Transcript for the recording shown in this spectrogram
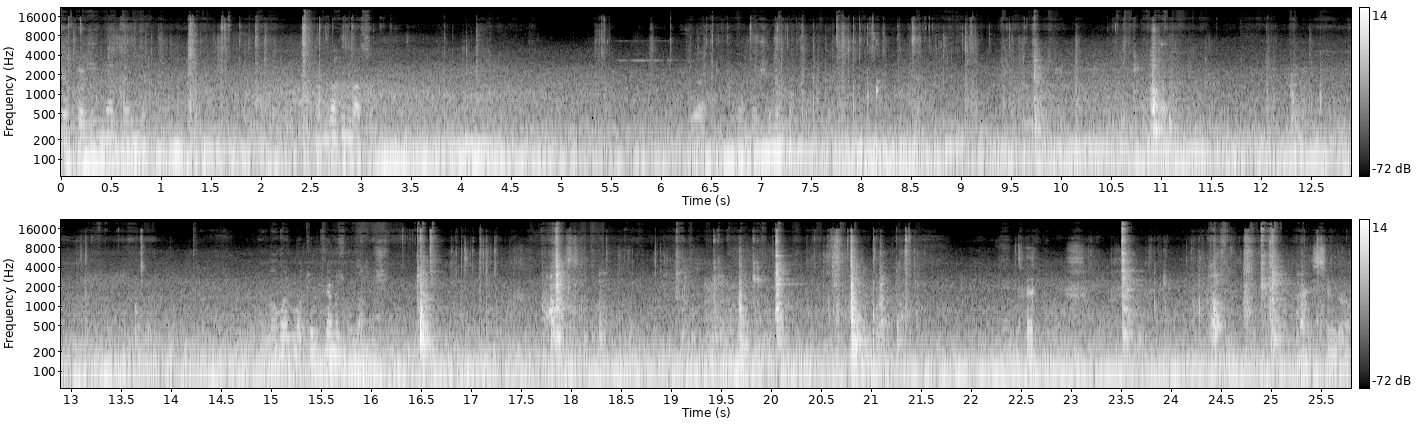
Deprecinden belli. Bakın nasıl? Ya, Normal motoru temiz kullanmış. Ha, şimdi oldu.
